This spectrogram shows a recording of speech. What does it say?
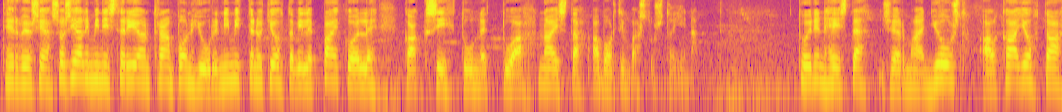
Terveys- ja sosiaaliministeriön Trump on juuri nimittänyt johtaville paikoille kaksi tunnettua naista abortin vastustajina. Toinen heistä, Germain Joost, alkaa johtaa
